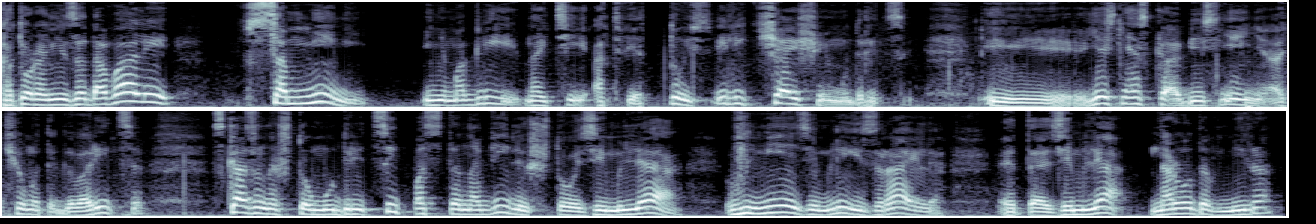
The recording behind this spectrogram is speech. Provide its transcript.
которые они задавали в сомнении и не могли найти ответ. То есть величайшие мудрецы. И есть несколько объяснений, о чем это говорится. Сказано, что мудрецы постановили, что земля вне земли Израиля, это земля народов мира –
